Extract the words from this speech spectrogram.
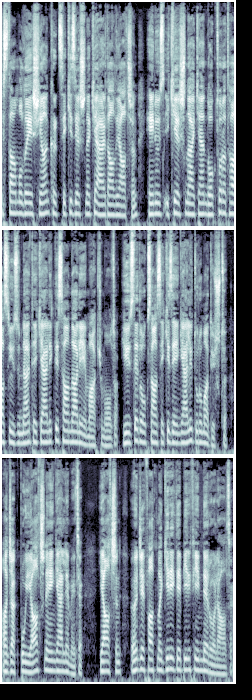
İstanbul'da yaşayan 48 yaşındaki Erdal Yalçın henüz 2 yaşındayken doktor hatası yüzünden tekerlekli sandalyeye mahkum oldu. %98 engelli duruma düştü. Ancak bu Yalçın'ı engellemedi. Yalçın önce Fatma Girik'te bir filmde rol aldı.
